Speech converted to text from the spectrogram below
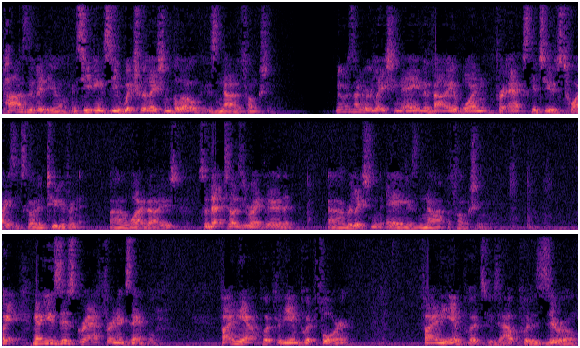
pause the video and see if you can see which relation below is not a function. Notice on relation A, the value of 1 for x gets used twice. It's going to two different uh, y values. So that tells you right there that uh, relation A is not a function. Okay, now use this graph for an example. Find the output for the input 4, Find the inputs whose output is 0.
